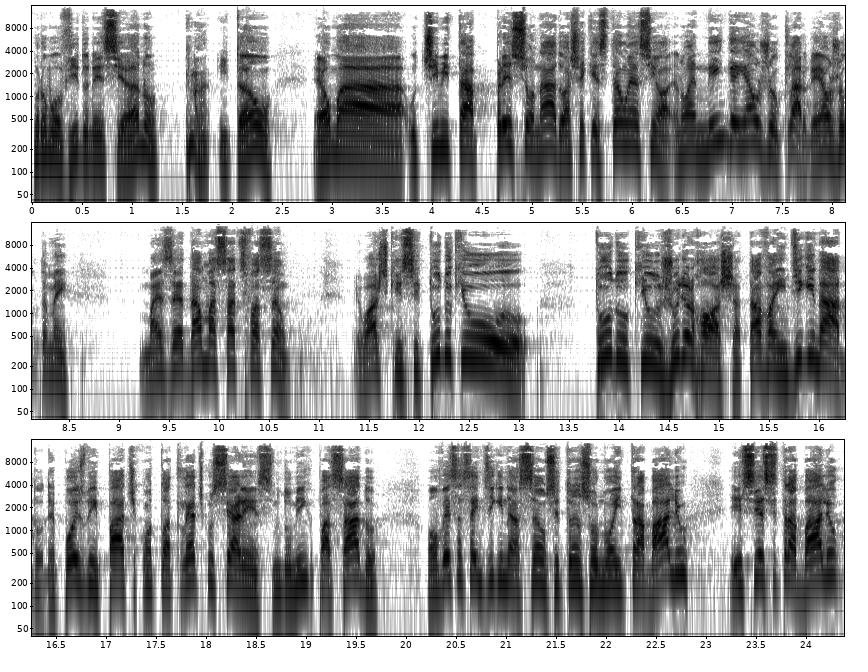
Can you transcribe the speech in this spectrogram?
promovido nesse ano. Então, é uma. O time está pressionado. Eu acho que a questão é assim, ó. Não é nem ganhar o jogo, claro, ganhar o jogo também. Mas é dar uma satisfação. Eu acho que se tudo que o. Tudo que o Júnior Rocha estava indignado depois do empate contra o Atlético Cearense no domingo passado Vamos ver se essa indignação se transformou em trabalho e se esse trabalho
